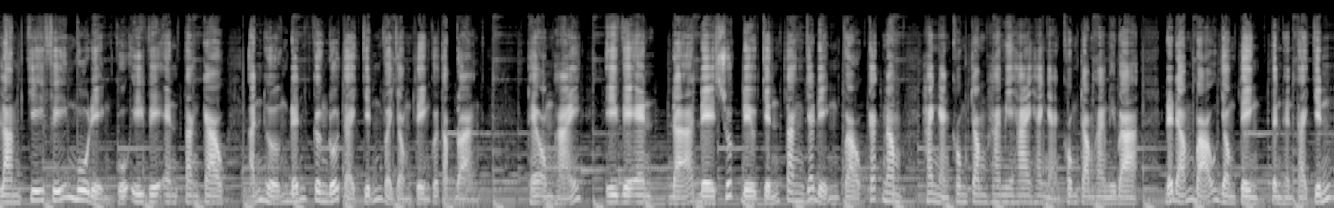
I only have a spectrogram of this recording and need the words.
làm chi phí mua điện của EVN tăng cao, ảnh hưởng đến cân đối tài chính và dòng tiền của tập đoàn. Theo ông Hải, EVN đã đề xuất điều chỉnh tăng giá điện vào các năm 2022-2023 để đảm bảo dòng tiền, tình hình tài chính.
